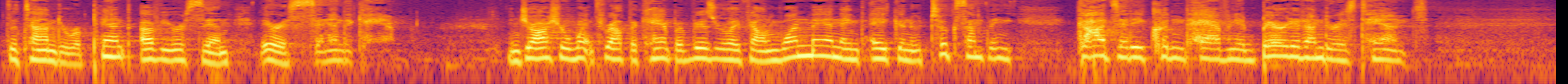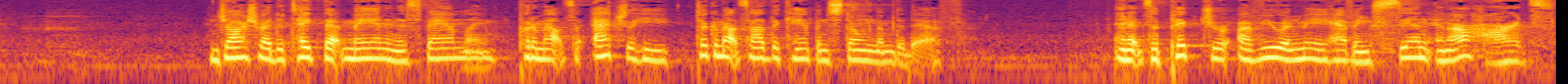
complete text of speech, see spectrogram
It's a time to repent of your sin. There is sin in the camp. And Joshua went throughout the camp of Israel. He found one man named Achan who took something God said he couldn't have, and he had buried it under his tent. And Joshua had to take that man and his family, put him outside. Actually, he took him outside the camp and stoned them to death. And it's a picture of you and me having sin in our hearts,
